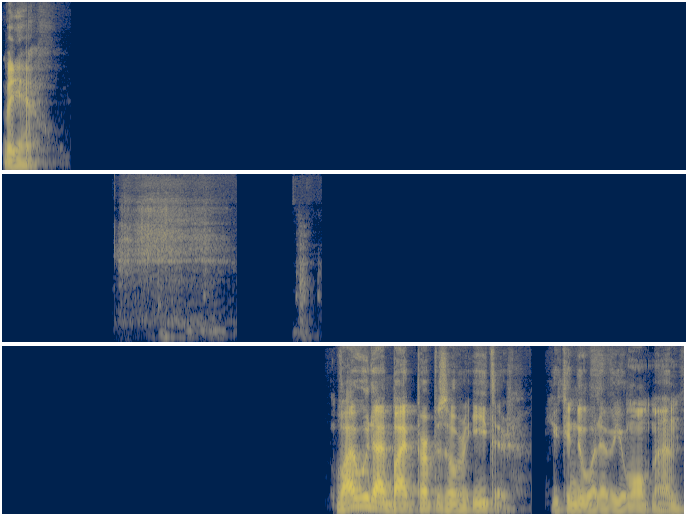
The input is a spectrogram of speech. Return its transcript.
But yeah. Why would I buy Purpose over Ether? You can do whatever you want, man.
